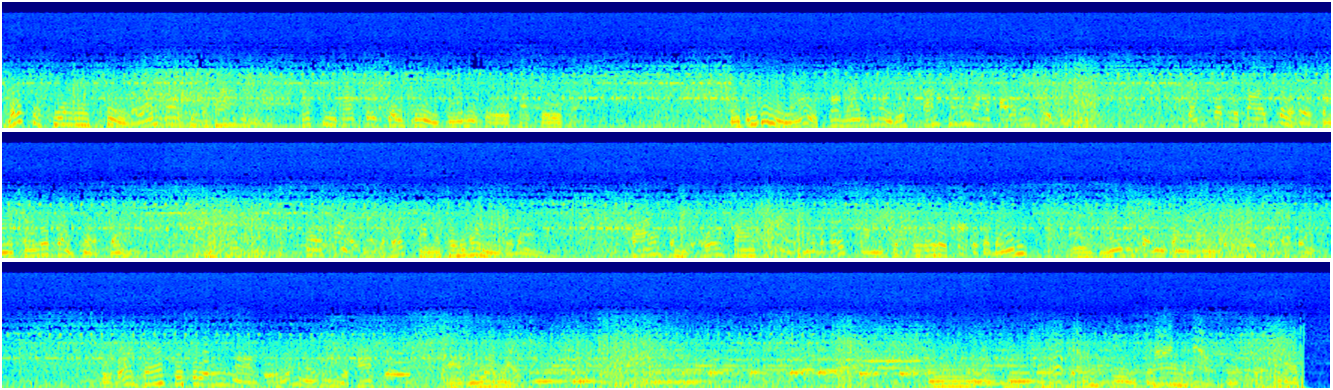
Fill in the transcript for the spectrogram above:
This is TIFC, the light voice of the Caribbean. Houston, Costa, Station, in San Diego, Costa Rica. We continue now with programs in English transmitting on the following frequency. 1075 kilohertz on the standard broadcast band. 645 megahertz on the 31 meter band. 5.055 megahertz on the 60 meter tropical band and 97.1 megahertz. We broadcast the aim of eliminating the pathway of your life. Welcome to Time Out.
